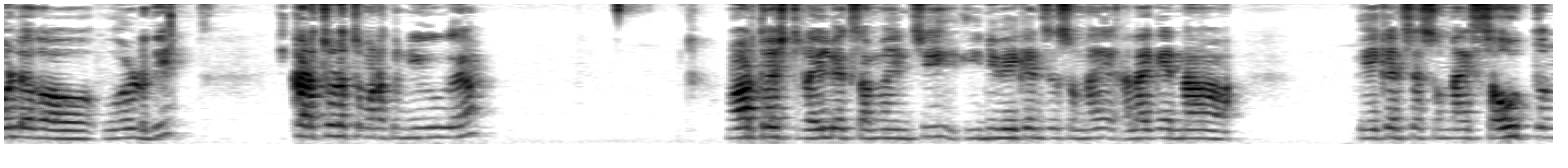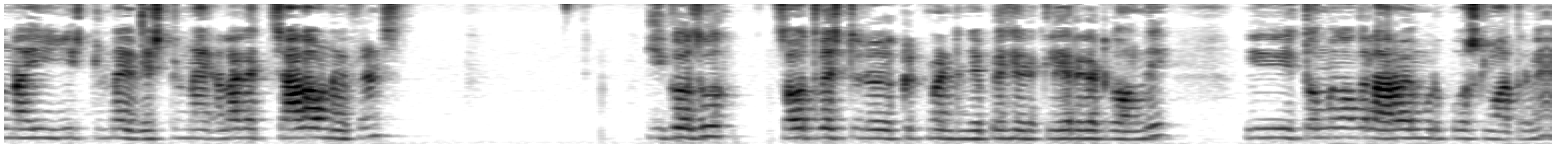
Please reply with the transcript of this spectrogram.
ఓల్డ్ ఓల్డ్ది. ఇక్కడ చూడొచ్చు మనకు న్యూగా. నార్త్ వెస్ట్ రైల్వేకి సంబంధించి ఇన్ని వేకెన్సీస్ ఉన్నాయి. అలాగే నా వేకెన్సీస్ ఉన్నాయి. సౌత్ ఉన్నాయి ఈస్ట్ ఉన్నాయి వెస్ట్ ఉన్నాయి. అలాగే చాలా ఉన్నాయి ఫ్రెండ్స్. ఈరోజు సౌత్ వెస్ట్ రిక్రూట్మెంట్ అని చెప్పేసి ఇక్కడ క్లియర్ కట్గా ఉంది. ఈ తొమ్మిది వందల అరవై మూడు పోస్టులు మాత్రమే.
